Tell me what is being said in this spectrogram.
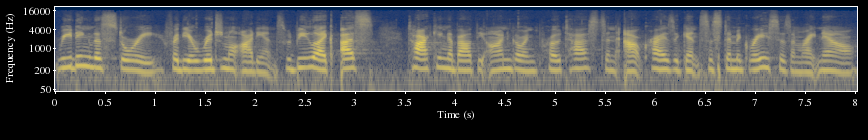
Reading this story for the original audience would be like us talking about the ongoing protests and outcries against systemic racism right now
